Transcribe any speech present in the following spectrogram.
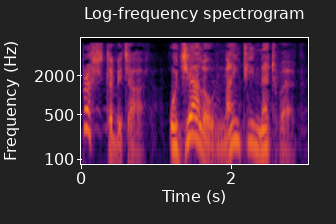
प्रश्न विचार। उज्यालो 90 नेटवर्क।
